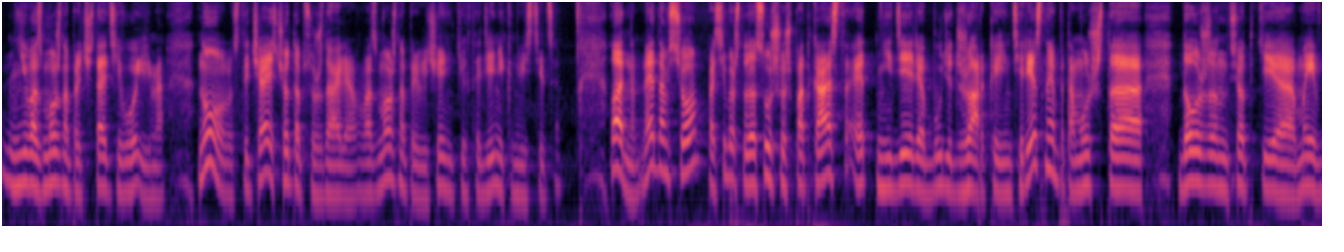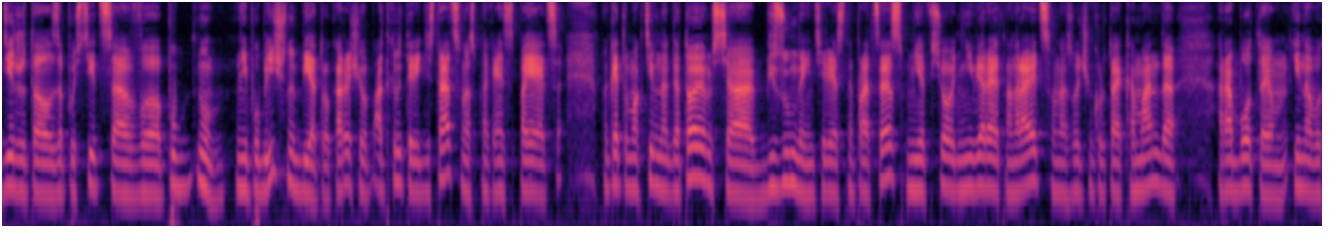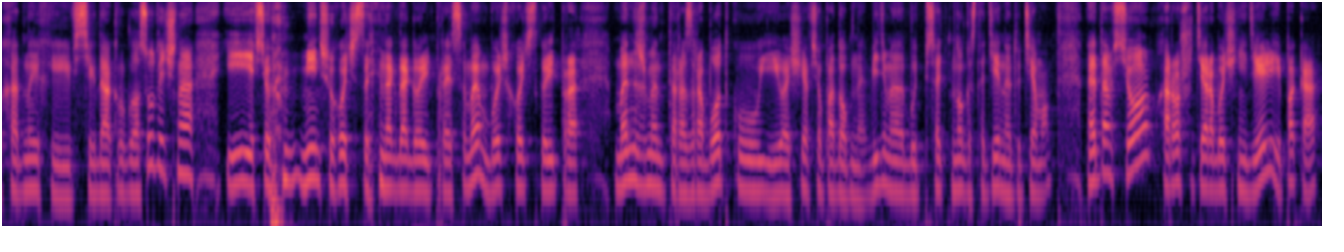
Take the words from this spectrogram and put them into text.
невозможно прочитать его имя. Ну, встречаясь, что-то обсуждали. Возможно, привлечение каких-то денег, инвестиций. Ладно, на этом все. Спасибо, что дослушаешь подкаст. Эта неделя будет жаркой и интересной, потому что должен все-таки Mave Digital запуститься в, пуб... ну, не публичную бету, короче, открытая регистрация у нас наконец-то появится. Мы к этому активно готовимся. Безумно интересный процесс. Мне все невероятно нравится. У нас очень крутая команда. Работаем и на выходных, и всегда круглосуточно. И все меньше хочется хочется иногда говорить про SMM, больше хочется говорить про менеджмент, разработку и вообще все подобное. Видимо, надо будет писать много статей на эту тему. На этом все. Хорошей тебе рабочей недели и пока.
